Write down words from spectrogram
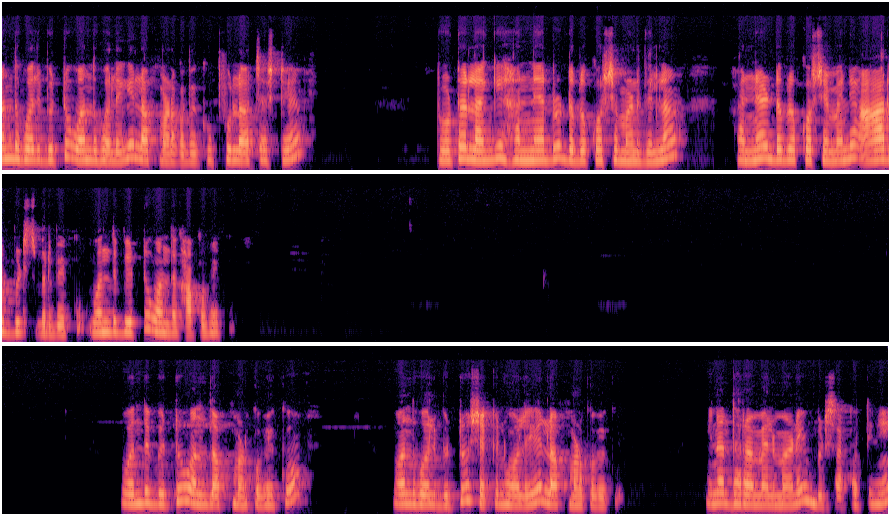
ಒಂದು ಹೋಲಿ ಬಿಟ್ಟು ಒಂದು ಹೋಲಿಗೆ ಲಾಕ್ ಮಾಡ್ಕೋಬೇಕು. ಫುಲ್ ಆಚ್ ಅಷ್ಟೇ. ಟೋಟಲ್ ಆಗಿ ಹನ್ನೆರಡು ಡಬಲ್ ಕ್ರೋಶೆ ಮಾಡಿದಿಲ್ಲ. ಹನ್ನೆರಡು ಡಬಲ್ ಕ್ರೋಶೆ ಮೇಲೆ ಆರು ಬಿಡ್ಸ್ ಬರಬೇಕು. ಒಂದು ಬಿಟ್ಟು ಒಂದಕ್ಕೆ ಹಾಕೋಬೇಕು. ಒಂದು ಬಿಟ್ಟು ಒಂದು ಲಾಕ್ ಮಾಡ್ಕೋಬೇಕು. ಒಂದು ಹೋಲ್ ಬಿಟ್ಟು ಸೆಕೆಂಡ್ ಹೋಲಿಗೆ ಲಾಕ್ ಮಾಡ್ಕೋಬೇಕು. ಇನ್ನು ದರ ಮೇಲೆ ಮಾಡಿ ಬಿಡ್ಸಾಕೋತೀನಿ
